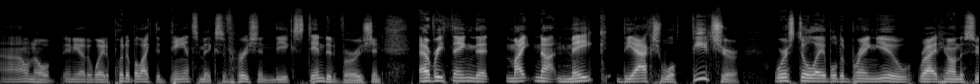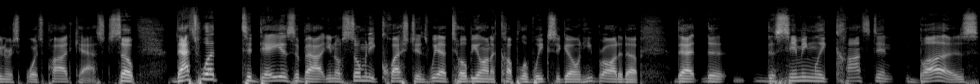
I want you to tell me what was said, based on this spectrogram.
I don't know any other way to put it, but like the dance mix version, the extended version, everything that might not make the actual feature, we're still able to bring you right here on the Sooner Sports Podcast. So that's what today is about. You know, so many questions. We had Toby on a couple of weeks ago, and he brought it up that the the seemingly constant buzz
